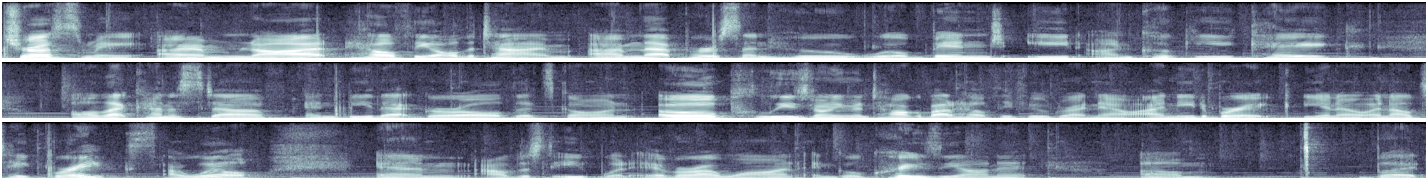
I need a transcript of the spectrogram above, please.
Trust me, I am not healthy all the time. I'm that person who will binge eat on cookie, cake, all that kind of stuff, and be that girl that's going, oh, please don't even talk about healthy food right now. I need a break, you know, and I'll take breaks. I will. And I'll just eat whatever I want and go crazy on it. Um, but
